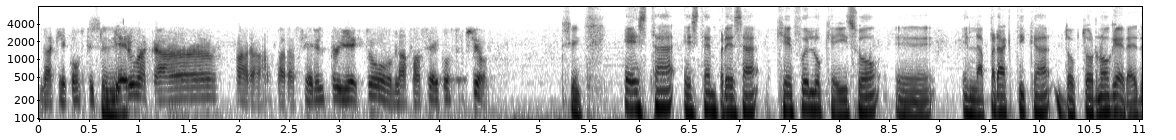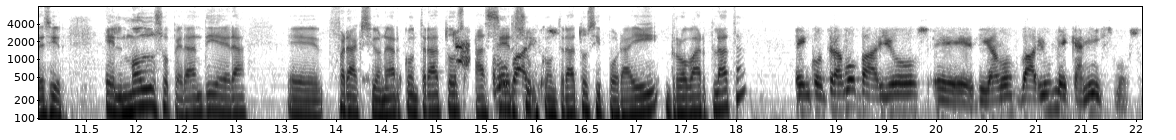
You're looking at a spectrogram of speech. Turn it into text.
la que constituyeron acá para, para hacer el proyecto, la fase de construcción. Sí. Esta, esta empresa, ¿qué fue lo que hizo eh, en la práctica, doctor Noguera? Es decir, el modus operandi era eh, fraccionar contratos, hacer subcontratos y por ahí robar plata. Encontramos varios, eh, digamos, varios mecanismos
